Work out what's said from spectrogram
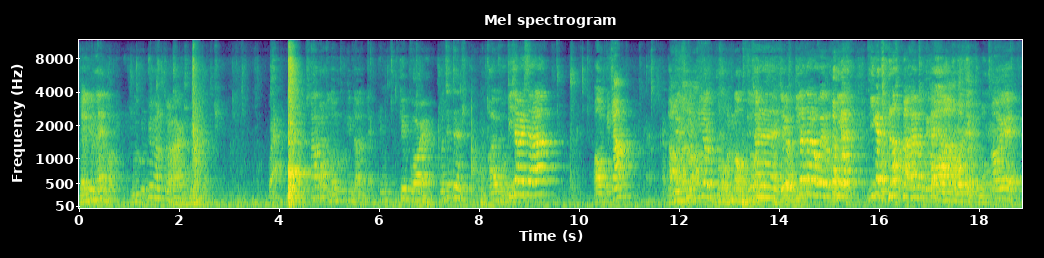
대리네 너? 우리 끊기면 또 아, 안 돼. 사람도 너무 끊긴다는데. Keep quiet. 어쨌든 아이고 피자 할 사람? 어 피자? 나 근데 나. 피자 뭐 얼마 없어. 일단은- 제가 네가 따라고 해서 네가 네가 달라고 안 하면 어, 어떡하냐. 먹게 좀 먹게. 오케이.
